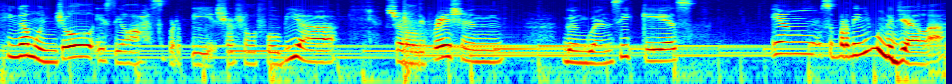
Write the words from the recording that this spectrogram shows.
hingga muncul istilah seperti social phobia, social depression, gangguan psikis yang sepertinya menggejala.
